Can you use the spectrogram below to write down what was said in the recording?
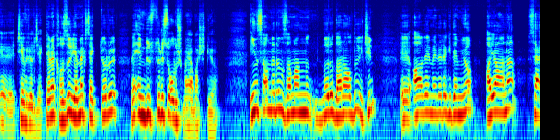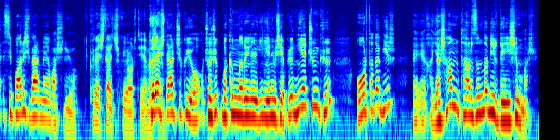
e, çevrilecek? Demek hazır yemek sektörü ve endüstrisi oluşmaya başlıyor. İnsanların zamanları daraldığı için e, AVM'lere gidemiyor. Ayağına sipariş vermeye başlıyor. Kreşler çıkıyor ortaya mesela. Kreşler çıkıyor. Çocuk bakımları ile ilgili yeni bir şey yapıyor. Niye? Çünkü ortada bir e, yaşam tarzında bir değişim var.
